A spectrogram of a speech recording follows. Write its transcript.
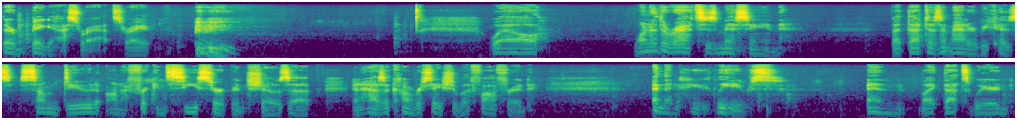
they're big ass rats, right? well, one of the rats is missing. But that doesn't matter because some dude on a freaking sea serpent shows up and has a conversation with Fafhrd. And then he leaves. And, like, that's weird.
